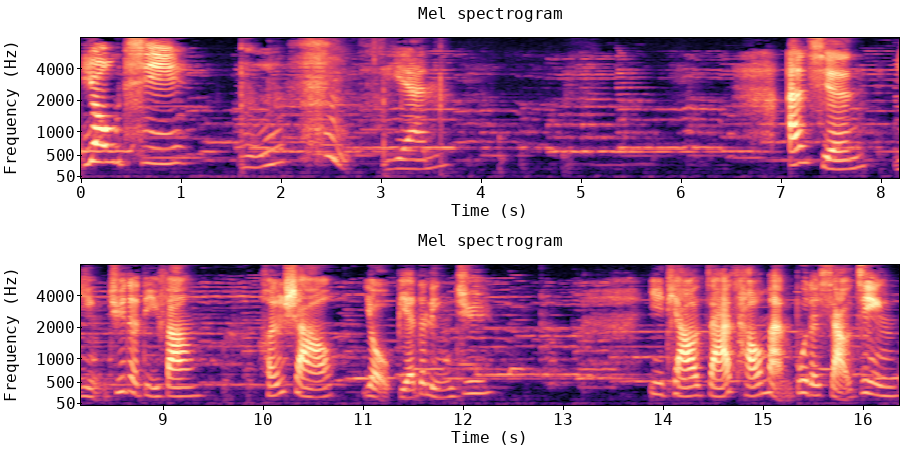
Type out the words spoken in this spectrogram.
忧期不复言。安闲隐居的地方，很少有别的邻居。一条杂草满布的小径。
